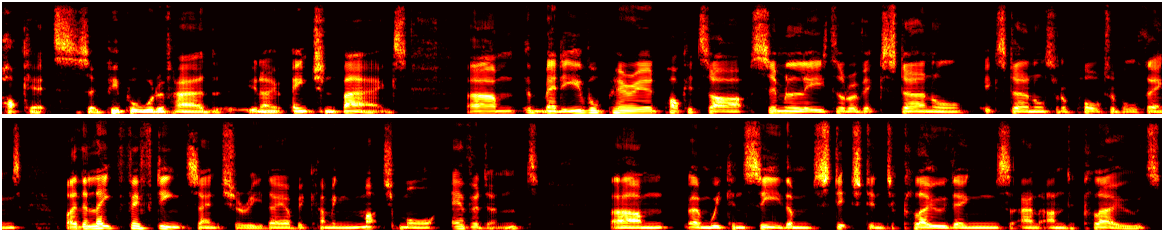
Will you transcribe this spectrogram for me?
pockets. So people would have had, you know, ancient bags. Um, medieval period pockets are similarly sort of external, external sort of portable things. By the late 15th century, they are becoming much more evident, um, and we can see them stitched into clothings and under clothes.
